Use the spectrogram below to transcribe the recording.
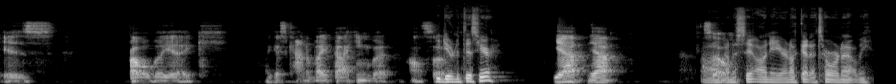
is probably like I guess kind of bike packing, but also you doing it this year? Yeah, yeah. So I'm gonna sit on you. You're not gonna out of me.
